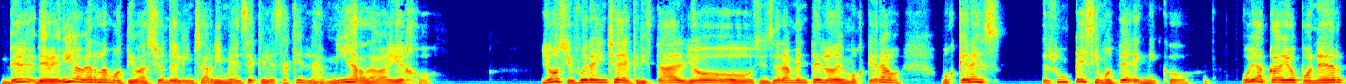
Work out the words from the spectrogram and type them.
De- debería haber la motivación del hincha rimense que le saquen la mierda Vallejo. Yo, si fuera hincha de cristal, yo, sinceramente, lo de Mosquera, Mosquera es, es un pésimo técnico. Voy acá yo a poner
